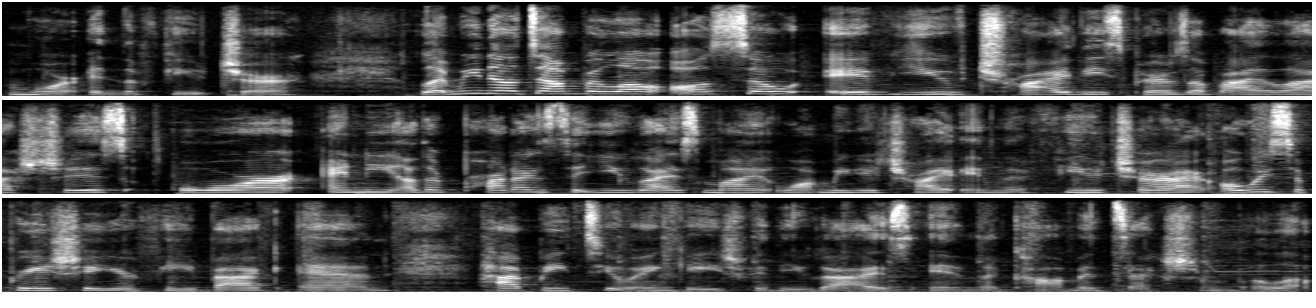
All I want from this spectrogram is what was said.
more in the future. Let me know down below also if you've tried these pairs of eyelashes or any other products that you guys might want me to try in the future. I always appreciate your feedback and happy to engage with you guys in the comment section below.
